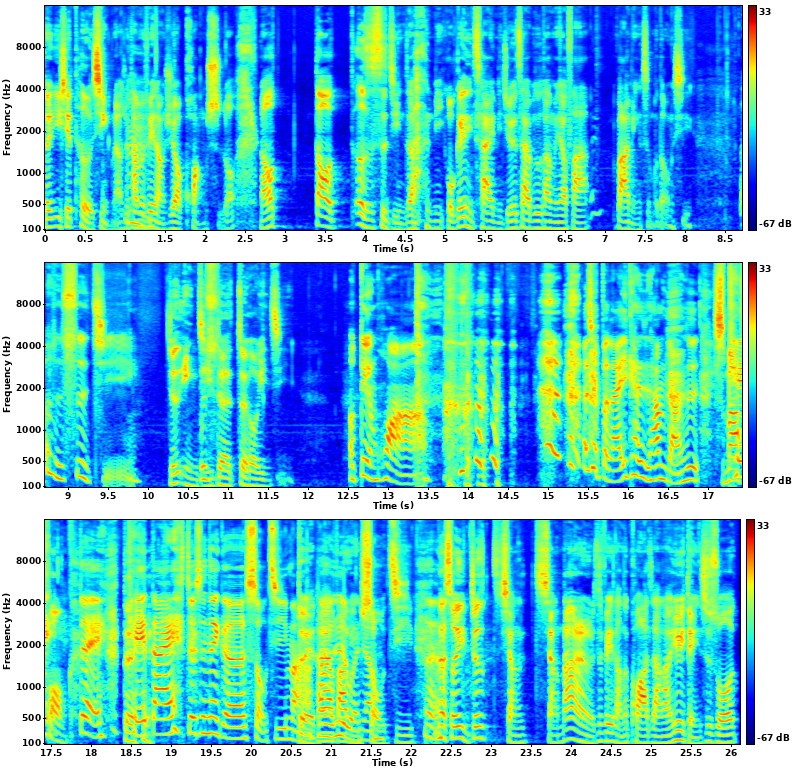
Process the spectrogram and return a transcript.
的一些特性啦，所以他们非常需要矿石哦，然后。到二十四集，你知道？你我跟你猜，你绝对猜不出他们要发发明什么东西。二十四集就是影集的最后一集。哦，电话啊。而且本来一开始他们讲的是 smartphone，对对，呆就是那个手机嘛，对，他要发明手机。那所以就想想当然也是非常的夸张啊，因为等于是说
